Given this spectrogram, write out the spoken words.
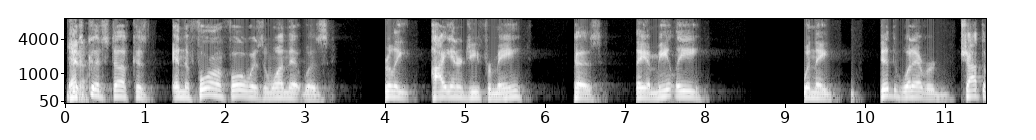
You that's know. good stuff because and the four on four was the one that was really high energy for me because they immediately when they did whatever shot the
